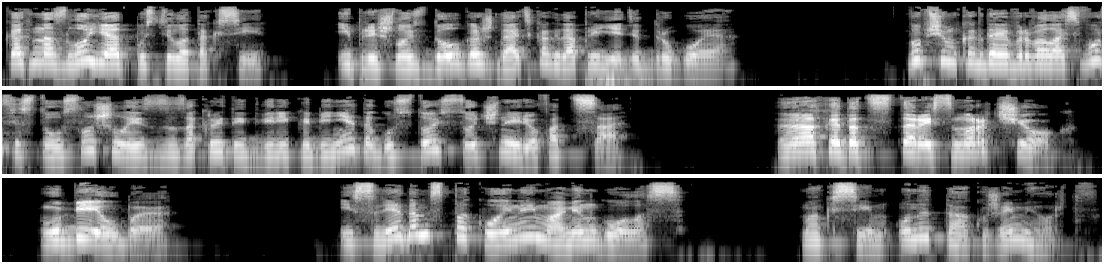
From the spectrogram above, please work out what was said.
Как назло, я отпустила такси, и пришлось долго ждать, когда приедет другое. В общем, когда я ворвалась в офис, то услышала из-за закрытой двери кабинета густой сочный рев отца – «Ах, этот старый сморчок! Убил бы!» И следом спокойный мамин голос. «Максим, он и так уже мертв».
